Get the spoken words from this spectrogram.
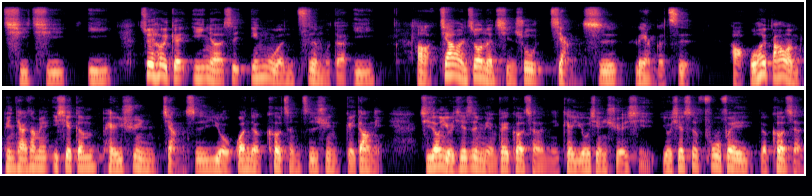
七七一，最后一个一呢是英文字母的一。好，加完之后呢，请输讲师两个字。好，我会把我们平台上面一些跟培训讲师有关的课程资讯给到你，其中有一些是免费课程，你可以优先学习；有些是付费的课程，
